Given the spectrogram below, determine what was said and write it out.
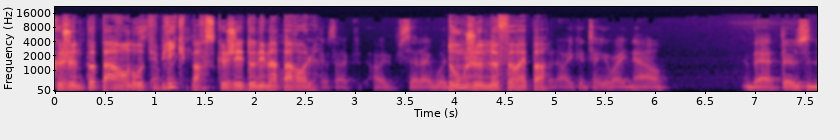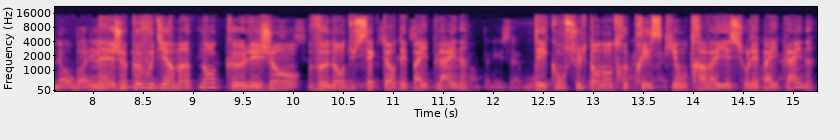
que je ne peux pas rendre publiques parce que j'ai donné ma parole. Donc je ne le ferai pas. Mais je peux vous dire maintenant que les gens venant du secteur des pipelines, des consultants d'entreprise qui ont travaillé sur les pipelines,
